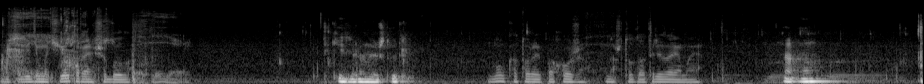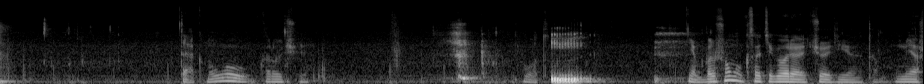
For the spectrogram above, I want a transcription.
Это, видимо, чье-то раньше было. Такие зеленые штуки. Ну, которые похожи на что-то отрезаемое. Ага. Так, ну, короче. Вот. Не, по большому, кстати говоря, что я там. У меня ж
